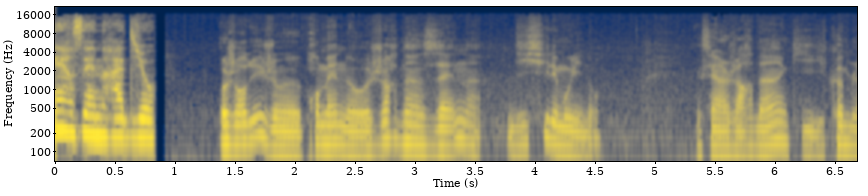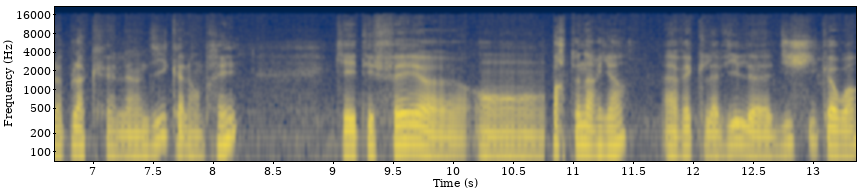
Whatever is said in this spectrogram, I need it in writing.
RZN Radio. Aujourd'hui, je me promène au jardin zen d'ici les Moulineaux. C'est un jardin qui, comme la plaque l'indique à l'entrée, qui a été fait euh, en partenariat avec la ville d'Ishikawa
